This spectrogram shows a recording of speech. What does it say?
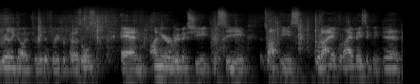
really going through the three proposals. And on your rubrics sheet, you'll see the top piece. What I, what I basically did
